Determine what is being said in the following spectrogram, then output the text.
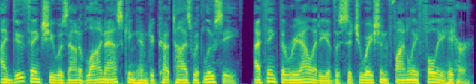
I do think she was out of line asking him to cut ties with Lucy, I think the reality of the situation finally fully hit her.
